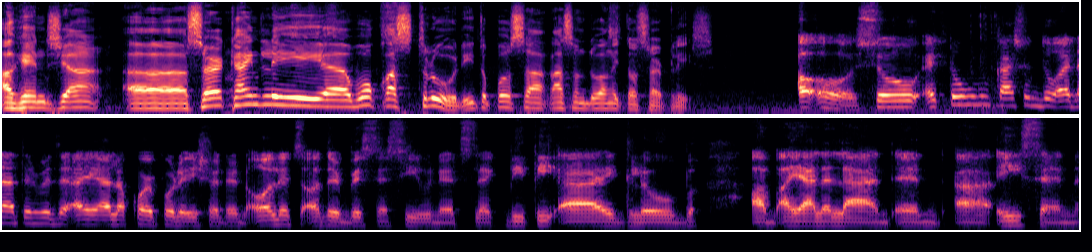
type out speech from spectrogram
ahensya. Uh, sir, kindly uh, walk us through dito po sa kasunduang ito, sir, please. Oo. So, itong kasunduan natin with the Ayala Corporation and all its other business units like BPI, Globe, um, Ayala Land, and uh, ASEN,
